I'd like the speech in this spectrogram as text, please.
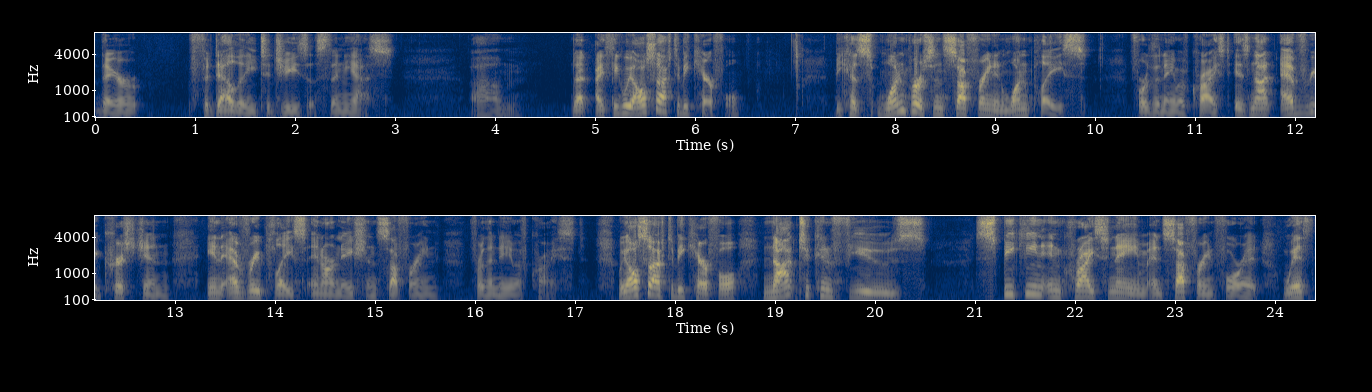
their fidelity to Jesus, then yes. Um, that I think we also have to be careful because one person suffering in one place for the name of Christ is not every Christian in every place in our nation suffering for the name of Christ. We also have to be careful not to confuse speaking in Christ's name and suffering for it with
